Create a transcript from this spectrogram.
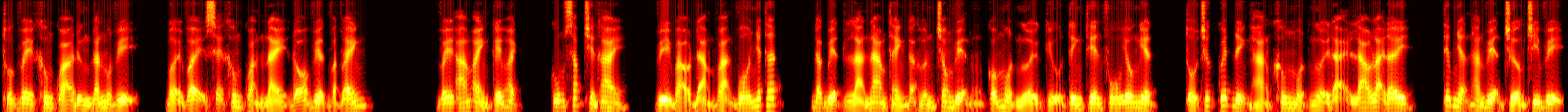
thuộc về không quá đứng đắn một vị, bởi vậy sẽ không quản này đó việc vặt vãnh. Về ám ảnh kế hoạch, cũng sắp triển khai, vì bảo đảm vạn vô nhất thất, đặc biệt là Nam Thành đặc huấn trong viện có một người cựu tinh thiên phú yêu nghiệt, tổ chức quyết định hàng không một người đại lão lại đây, tiếp nhận hắn viện trưởng chi vị.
